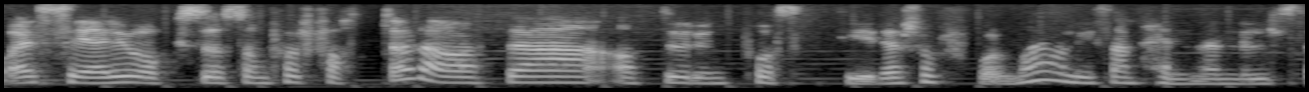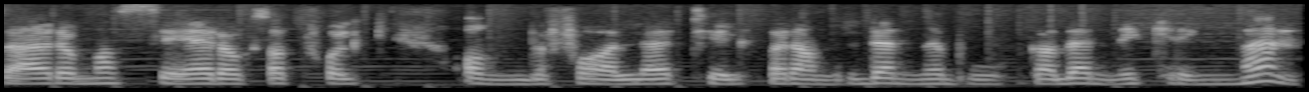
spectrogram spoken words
Og jeg ser jo også som forfatter da, at, at, rundt påsketider så får man jo liksom henvendelser, og man ser også at folk anbefaler til hverandre denne boka, denne krimmen,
